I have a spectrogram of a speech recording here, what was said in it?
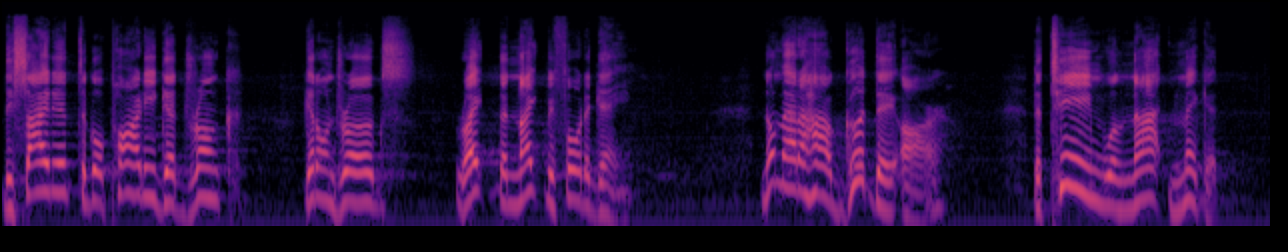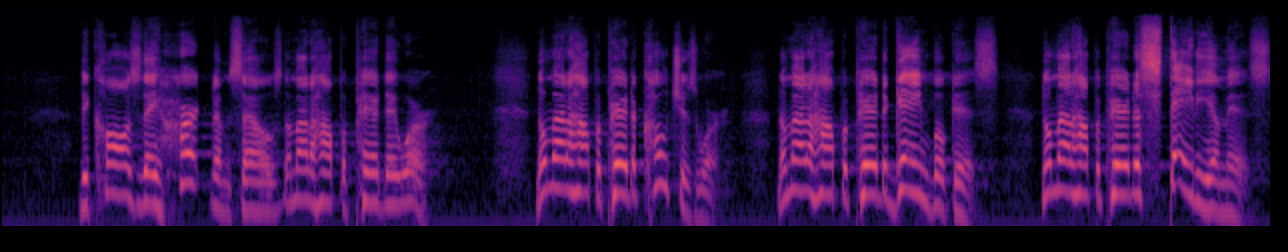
decided to go party, get drunk, get on drugs, right? The night before the game, no matter how good they are, the team will not make it because they hurt themselves no matter how prepared they were. No matter how prepared the coaches were, no matter how prepared the game book is, no matter how prepared the stadium is,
